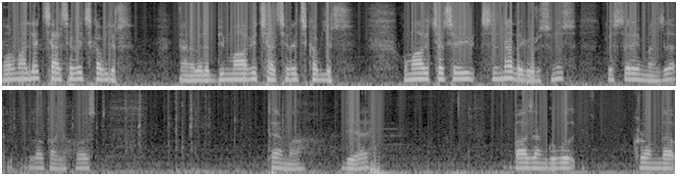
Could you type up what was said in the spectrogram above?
Normalde çerçeve çıkabilir. Yani böyle bir mavi çerçeve çıkabilir. O mavi çerçeveyi siz nerede görürsünüz? Göstereyim ben size. Localhost tema diye bazen Google Chrome'da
